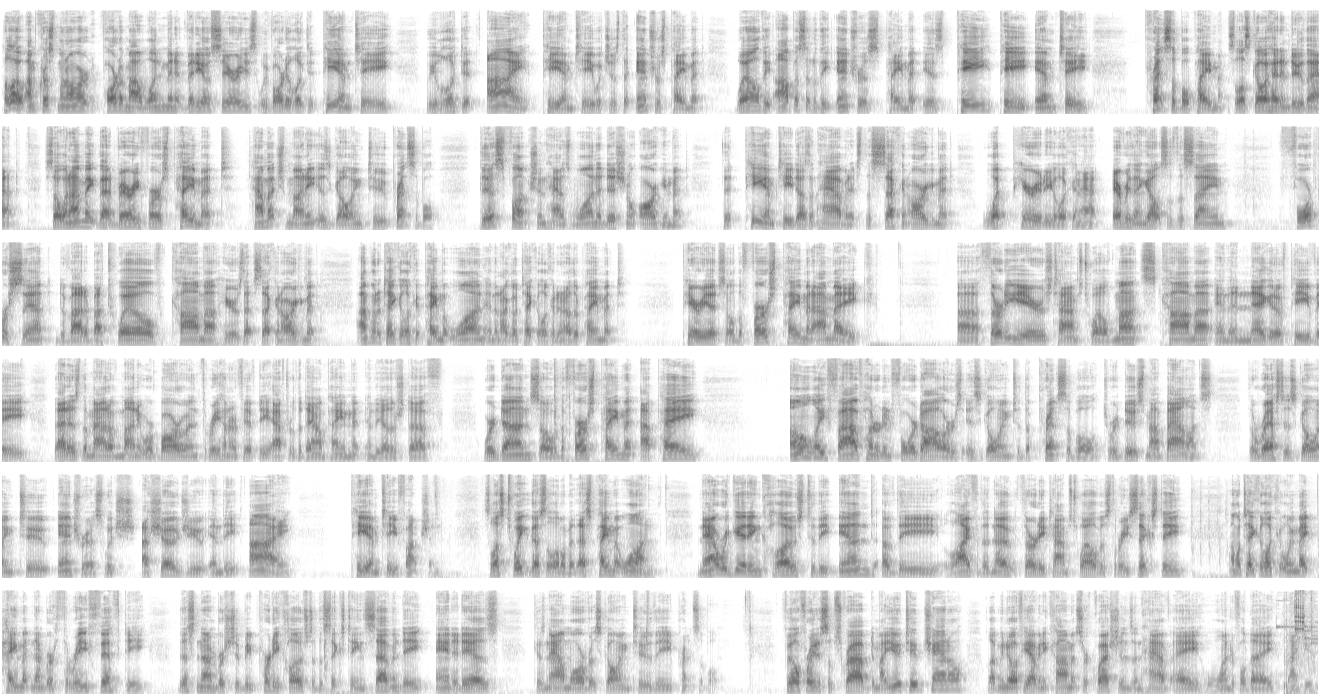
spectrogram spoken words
Hello, I'm Chris Menard, part of my one minute video series. We've already looked at PMT. We looked at IPMT, which is the interest payment. Well, the opposite of the interest payment is PPMT, principal payment. So let's go ahead and do that. So when I make that very first payment, how much money is going to principal? This function has one additional argument that PMT doesn't have, and it's the second argument what period are you looking at? Everything else is the same. 4% divided by 12, comma, here's that second argument. I'm going to take a look at payment one, and then I'll go take a look at another payment period. So the first payment I make, uh, 30 years times 12 months, comma, and then negative PV. That is the amount of money we're borrowing, 350 after the down payment and the other stuff. We're done. So the first payment I pay, only $504 is going to the principal to reduce my balance. The rest is going to interest, which I showed you in the I PMT function. So let's tweak this a little bit. That's payment one. Now we're getting close to the end of the life of the note. 30 times 12 is 360. I'm going to take a look at when we make payment number 350. This number should be pretty close to the 1670, and it is because now more of it's going to the principal. Feel free to subscribe to my YouTube channel. Let me know if you have any comments or questions and have a wonderful day. Thank you.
